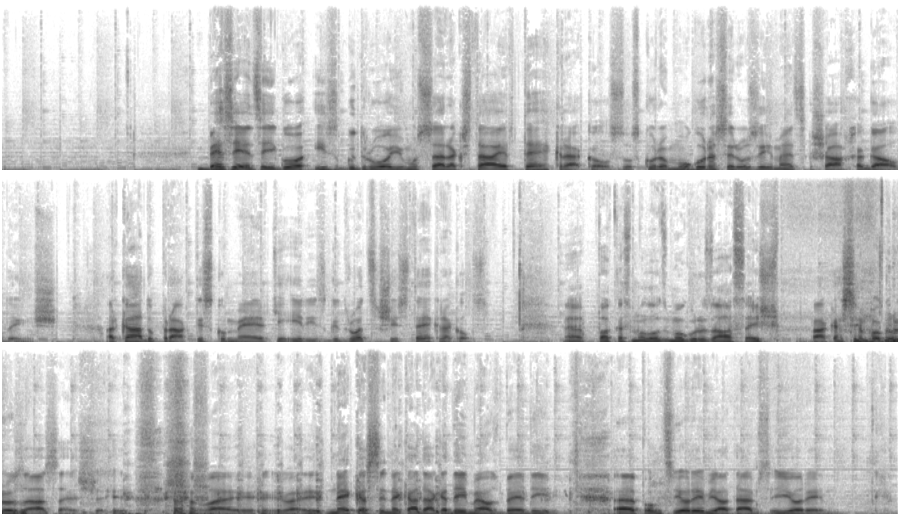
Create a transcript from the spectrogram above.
Bezjēdzīgo izgudrojumu sarakstā ir tēkrakls, uz kura muguras ir uzzīmēts šāda galdiņš. Ar kādu praktisku mērķi ir izgudrots šis tēkrakls? Pakas man lūdzu muguru uz A6. Pakasim grūzāsēši. vai, vai nekasi nekādā gadījumā uz B2. Eh, Punkts Jurim, jautājums Jurim.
